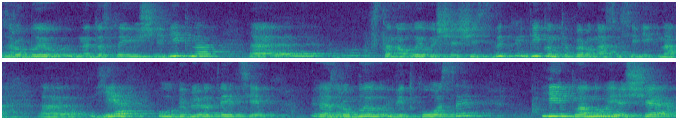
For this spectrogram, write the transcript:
зробив недостаючі вікна, встановив ще шість вікон. Тепер у нас усі вікна е, є у бібліотеці, Е, зробив відкоси. І планує ще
